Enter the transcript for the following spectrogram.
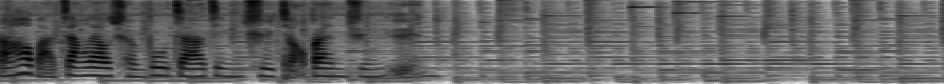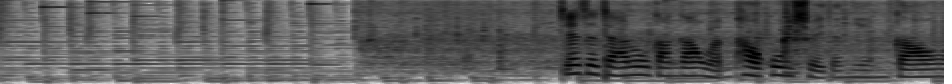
然后把酱料全部加进去，搅拌均匀。接着加入刚刚我们泡过水的年糕。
